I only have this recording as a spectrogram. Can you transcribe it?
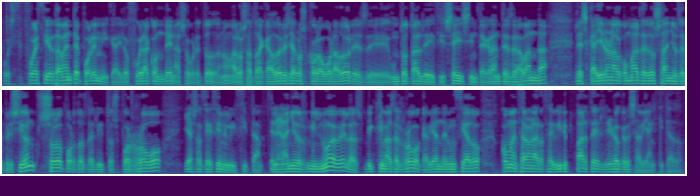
Pues fue ciertamente polémica y lo fue la condena, sobre todo, ¿no? A los atracadores y a los colaboradores de un total de 16 integrantes de la banda les cayeron algo más de dos años de prisión solo por dos delitos, por robo y asociación ilícita. En el año 2009, las víctimas del robo que habían denunciado comenzaron a recibir parte del dinero que les habían quitado.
